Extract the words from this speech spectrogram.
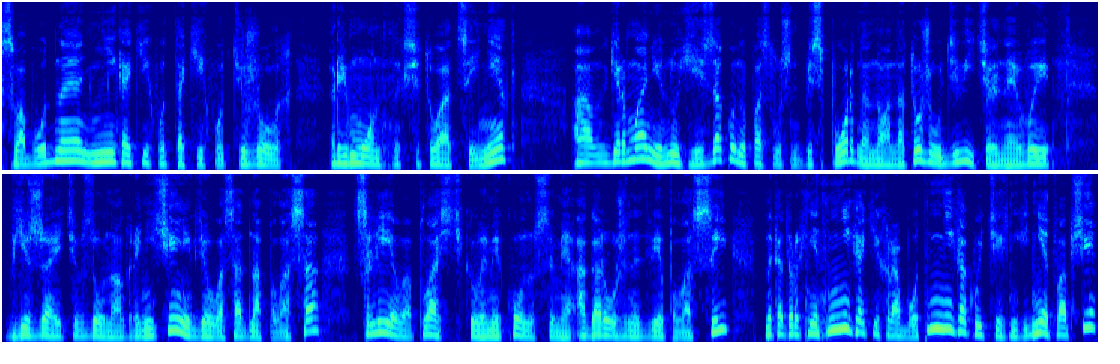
свободное, никаких вот таких вот тяжелых ремонтных ситуаций нет. А в Германии, ну, есть законопослушность, бесспорно, но она тоже удивительная. Вы въезжаете в зону ограничений, где у вас одна полоса, слева пластиковыми конусами огорожены две полосы, на которых нет никаких работ, никакой техники, нет вообще,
